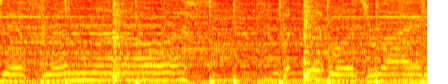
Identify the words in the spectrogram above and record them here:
different now, but it was right.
